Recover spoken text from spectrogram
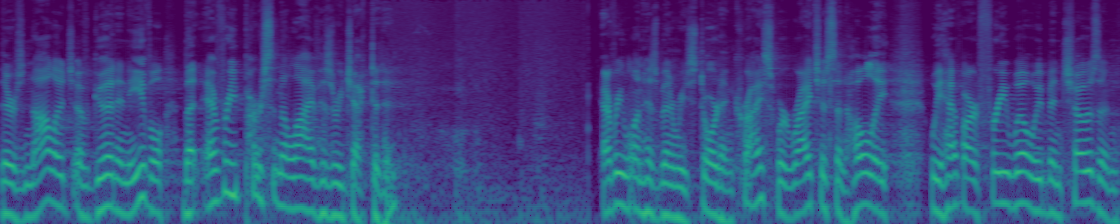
There's knowledge of good and evil, but every person alive has rejected it. Everyone has been restored in Christ. We're righteous and holy. We have our free will. We've been chosen.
